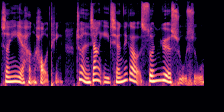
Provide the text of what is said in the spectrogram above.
声音也很好听，就很像以前那个孙悦叔叔。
